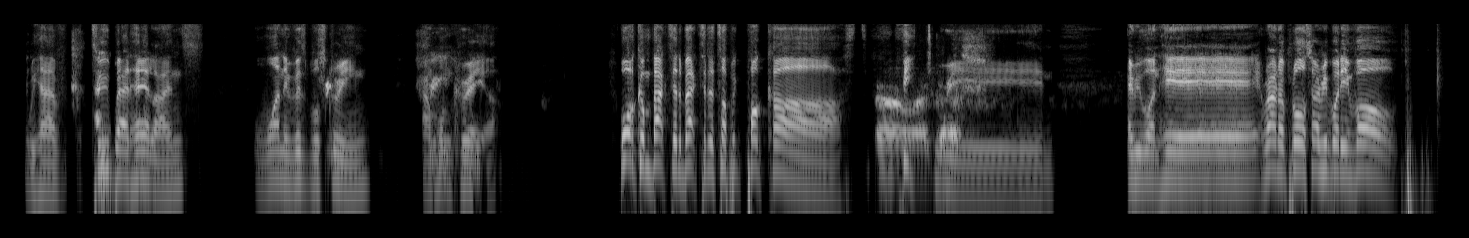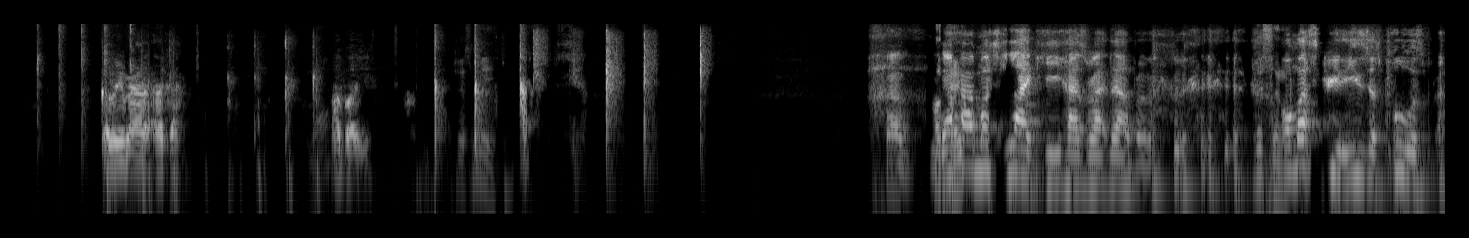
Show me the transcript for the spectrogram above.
We have two bad hairlines, one invisible screen, and one creator. Welcome back to the Back to the Topic podcast, Oh featuring everyone here. Round of applause for everybody involved. Are we round? Okay. No, How about you? just me. Bro, Okay. know how much lag he has right now, bro. Listen, On my screen, he's just paused, bro.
